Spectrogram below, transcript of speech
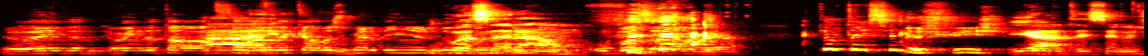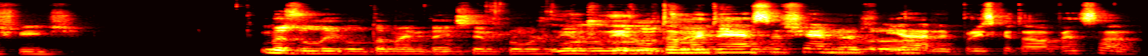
Eu ainda eu ainda estava a Ah, falar é, daquelas o- merdinhas o do Bazarão. continente. O bazarão, é. Ele tem cenas fixes. pô. Yeah, tem cenas fixe. Mas o Lidl também tem sempre uns O bons Lidl produtos também em tem essas cenas. É. Yeah, é por isso que eu estava a pensar.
